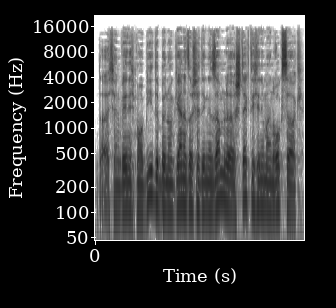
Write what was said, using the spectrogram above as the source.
Da ich ein wenig morbide bin und gerne solche Dinge sammle, steckte ich ihn in meinen Rucksack.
